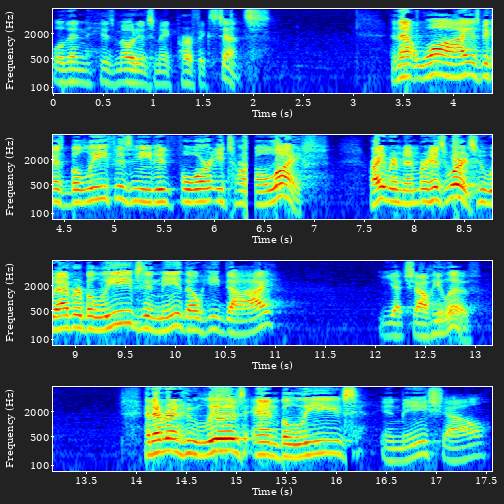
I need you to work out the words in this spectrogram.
well, then his motives make perfect sense. And that why is because belief is needed for eternal life. Right? Remember his words Whoever believes in me, though he die, yet shall he live. And everyone who lives and believes in me shall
